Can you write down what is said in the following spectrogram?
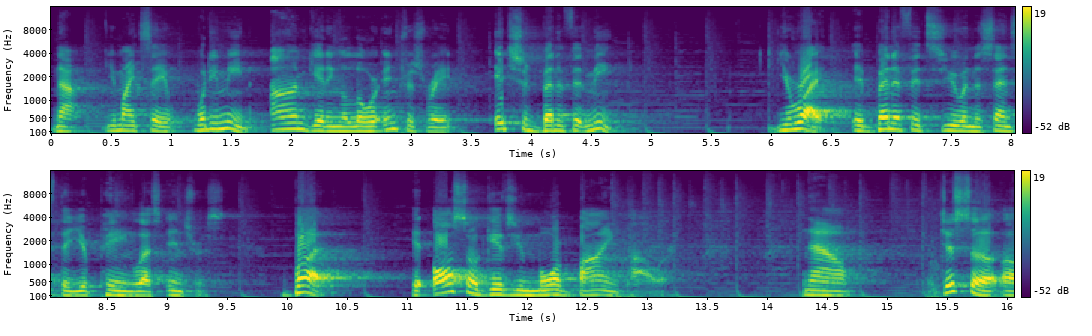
Now, you might say, what do you mean? I'm getting a lower interest rate. It should benefit me. You're right. It benefits you in the sense that you're paying less interest. But it also gives you more buying power. Now, just a, a,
